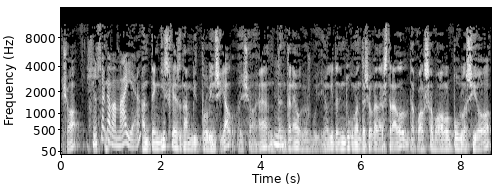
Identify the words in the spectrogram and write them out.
això Això no s'acaba mai, eh? entenguis que és d'àmbit provincial això, eh? enteneu què us vull dir no? aquí tenim documentació cadastral de qualsevol població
